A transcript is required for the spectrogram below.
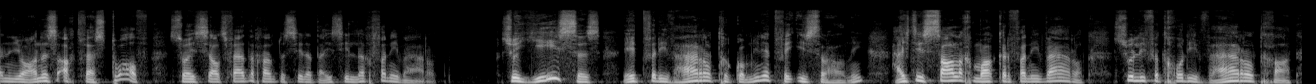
In Johannes 8 vers 12 sou hy selfs verder gaan om te sê dat hy is die lig van die wêreld. So Jesus het vir die wêreld gekom, nie net vir Israel nie. Hy's die saligmaker van die wêreld. So lief het God die wêreld gehad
